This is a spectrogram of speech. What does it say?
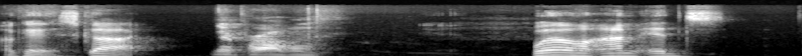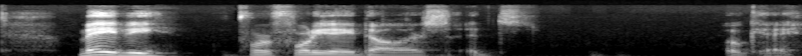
Okay, Scott. No problem. Well, I'm it's maybe for $48. It's okay.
